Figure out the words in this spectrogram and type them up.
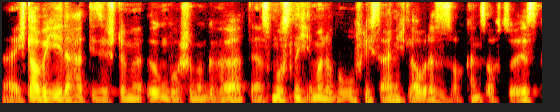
Äh, ich glaube, jeder hat diese Stimme irgendwo schon mal gehört. Es muss nicht immer nur beruflich sein. Ich glaube, dass es auch ganz oft so ist,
